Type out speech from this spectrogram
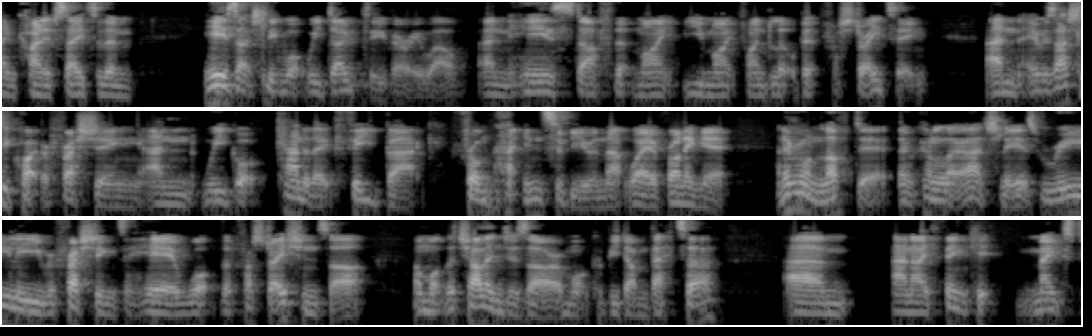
and kind of say to them here's actually what we don't do very well and here's stuff that might you might find a little bit frustrating and it was actually quite refreshing and we got candidate feedback from that interview and that way of running it and everyone loved it they were kind of like actually it's really refreshing to hear what the frustrations are and what the challenges are and what could be done better um, and i think it makes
